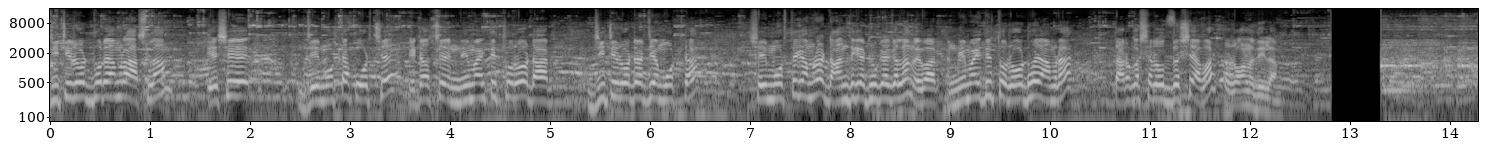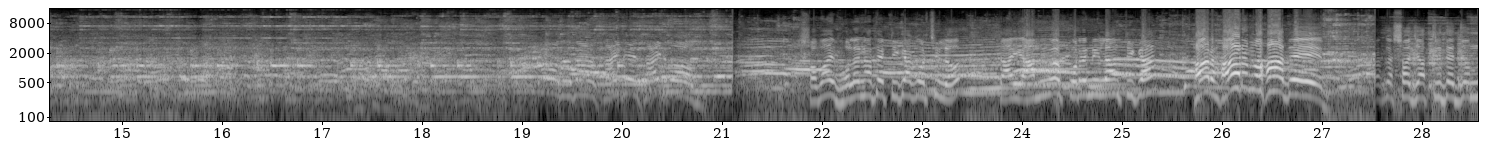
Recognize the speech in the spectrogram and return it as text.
জিটি রোড ধরে আমরা আসলাম। এসে যে মোড়টা পড়ছে, এটা হচ্ছে নেমাইতীর্থ রোড আর জিটি রোডের যে মোড়টা, সেই মোড় থেকে আমরা ডান দিকে ঢুকে গেলাম। এবার নেমাইতীর্থ রোড হয়ে আমরা তারকাশের উদ্দেশ্যে আবার রওনা দিলাম। সবাই ভোলেনাথের টিকা করছিল, তাই আমিও করে নিলাম টিকা। হর হর মহাদেব! তারকেশ্বর যাত্রীদের জন্য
